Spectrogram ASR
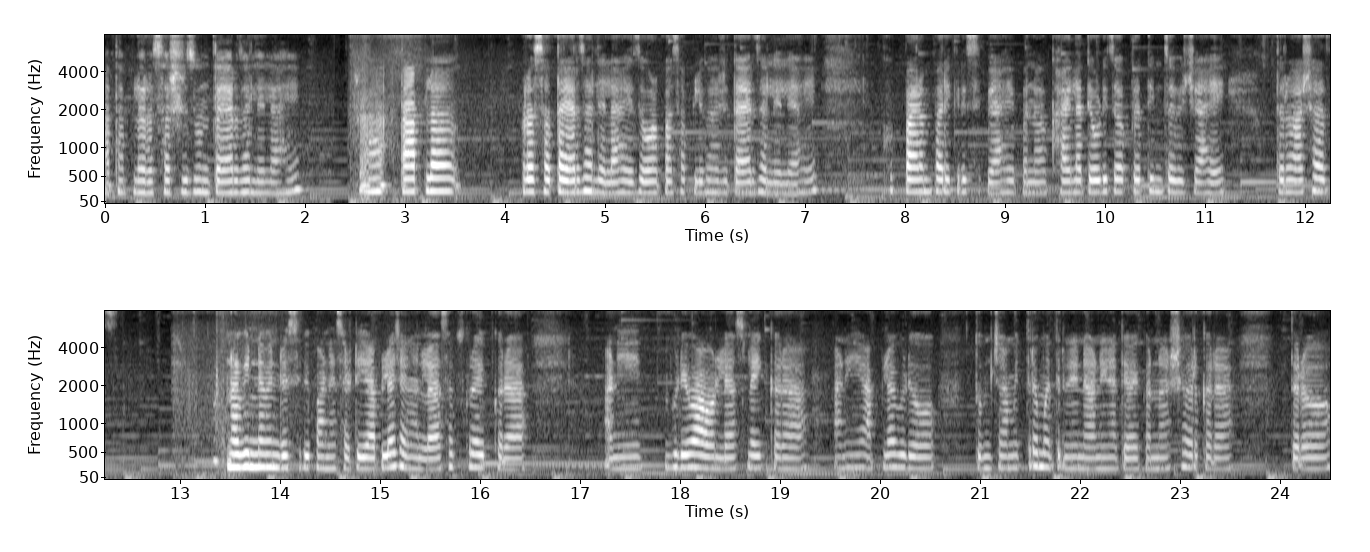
आता आपला रस्सा शिजून तयार झालेला आहे. आता आपला रस्सा तयार झालेला आहे. जवळपास आपली भाजी तयार झालेली आहे. खूप पारंपरिक रेसिपी आहे पण खायला तेवढीच अप्रतिम चवीची आहे. तर अशाच नवीन नवीन रेसिपी पाहण्यासाठी आपल्या चॅनलला सबस्क्राईब करा आणि व्हिडिओ आवडल्यास लाईक करा आणि आपला व्हिडिओ तुमच्या मित्रमैत्रिणींना आणि नातेवाईकांना शेअर करा. तर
